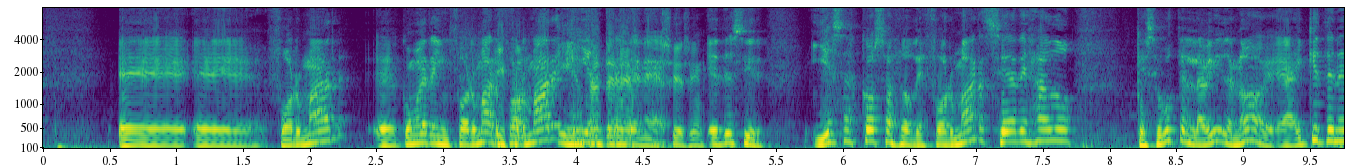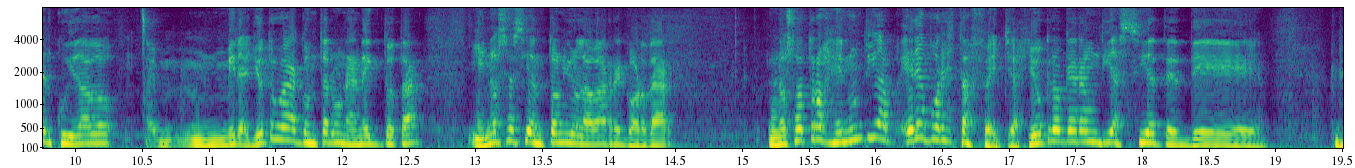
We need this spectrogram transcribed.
eh, eh, formar, eh, ¿cómo era? Informar, Inform- formar y y, entretener. entretener. Sí, sí. Es decir, y esas cosas, lo de formar, se ha dejado que se busque en la vida, ¿no? Eh, Hay que tener cuidado. Eh, mm, Mira, yo te voy a contar una anécdota y no sé si Antonio la va a recordar. Nosotros en un día, era por estas fechas, yo creo que era un día 7 de,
